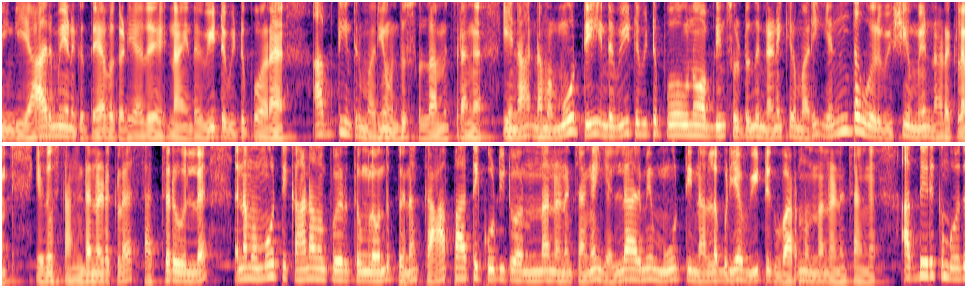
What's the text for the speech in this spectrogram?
நீங்கள் யாருமே எனக்கு தேவை கிடையாது. நான் இந்த வீட்டை விட்டு போகிறேன் அப்படின்ற மாதிரியும் வந்து சொல்ல ஆரம்பிச்சுறாங்க. ஏன்னா நம்ம மூர்த்தி இந்த வீட்டை விட்டு போகணும் அப்படின்னு சொல்லிட்டு வந்து நினைக்கிற மாதிரி எந்த ஒரு விஷயமே நடக்கலை. ஏதோ சண்டை நடக்கலை சச்சரவு இல்லை. நம்ம மூர்த்தி காணாமல் போயிருந்தவங்களை வந்து பார்த்தீங்கன்னா காப்பாற்றி கூட்டிகிட்டு வரணும்னு தான் நினச்சாங்க. எல்லாருமே மூர்த்தி நல்லபடியாக வீட்டுக்கு வரணும்னு தான் நினச்சாங்க. அப்படி இருக்கும்போது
